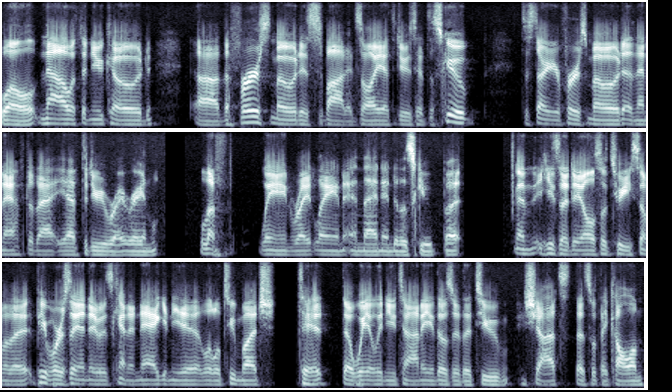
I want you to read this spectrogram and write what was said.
Well, now with the new code, uh, the first mode is spotted. So all you have to do is hit the scoop to start your first mode, and then after that, you have to do right lane, left lane, right lane, and then into the scoop. But and he said they also tweaked some of the people were saying it was kind of nagging you a little too much to hit the Weyland-Yutani. Those are the two shots. That's what they call them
